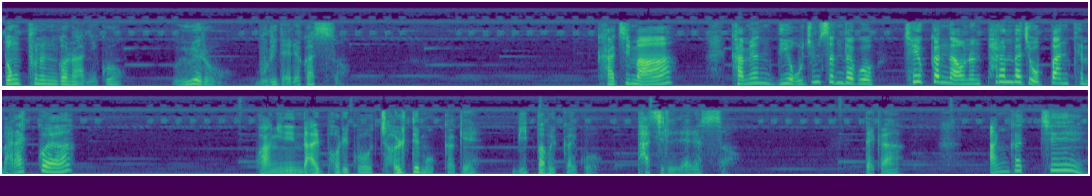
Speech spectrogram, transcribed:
똥 푸는 건 아니고 의외로 물이 내려갔어. 가지 마. 가면 네 오줌 싼다고 체육관 나오는 파란 바지 오빠한테 말할 거야. 광인이 날 버리고 절대 못 가게 밑밥을 깔고 바지를 내렸어. 내가 안 갔지?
